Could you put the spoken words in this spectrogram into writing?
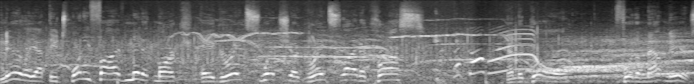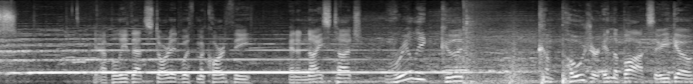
Nearly at the 25-minute mark, a great switch, a great slide across, and the goal for the Mountaineers. Yeah, I believe that started with McCarthy and a nice touch. Really good composure in the box. There you go.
